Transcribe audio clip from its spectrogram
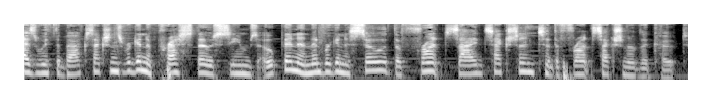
As with the back sections, we're going to press those seams open and then we're going to sew the front side section to the front section of the coat.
